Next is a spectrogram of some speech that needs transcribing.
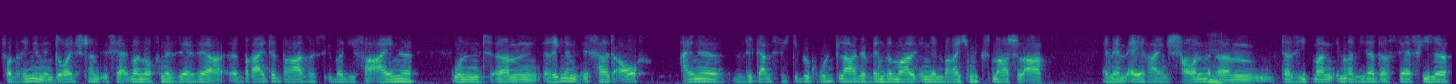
von Ringen in Deutschland ist ja immer noch eine sehr, sehr äh, breite Basis über die Vereine, und ähm, Ringen ist halt auch eine ganz wichtige Grundlage, wenn wir mal in den Bereich Mixed Martial Arts, MMA reinschauen. Mhm. Ähm, da sieht man immer wieder, dass sehr viele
